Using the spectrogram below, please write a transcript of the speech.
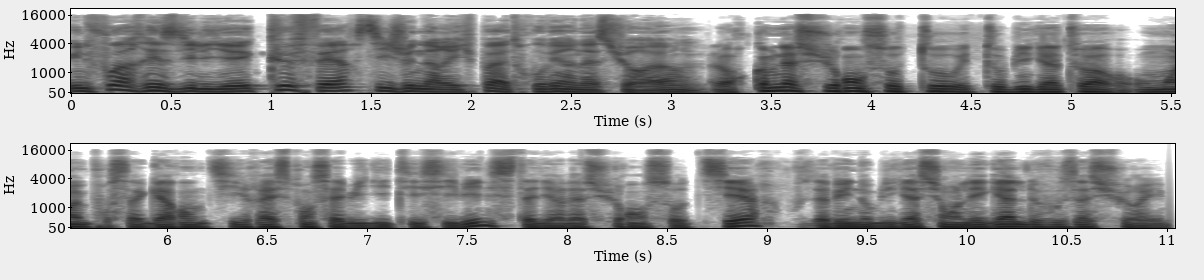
une fois résilié, que faire si je n'arrive pas à trouver un assureur? Alors, comme l'assurance auto est obligatoire au moins pour sa garantie responsabilité civile, c'est-à-dire l'assurance au tiers, vous avez une obligation légale de vous assurer.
